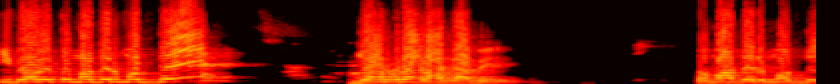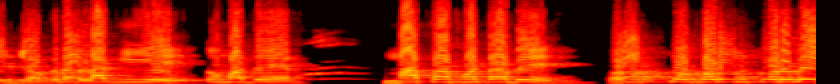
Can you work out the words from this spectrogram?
কীভাবে তোমাদের মধ্যে ঝগড়া লাগাবে? তোমাদের মধ্যে ঝগড়া লাগিয়ে তোমাদের মাথা ফাটাবে রক্তকরণ করবে,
